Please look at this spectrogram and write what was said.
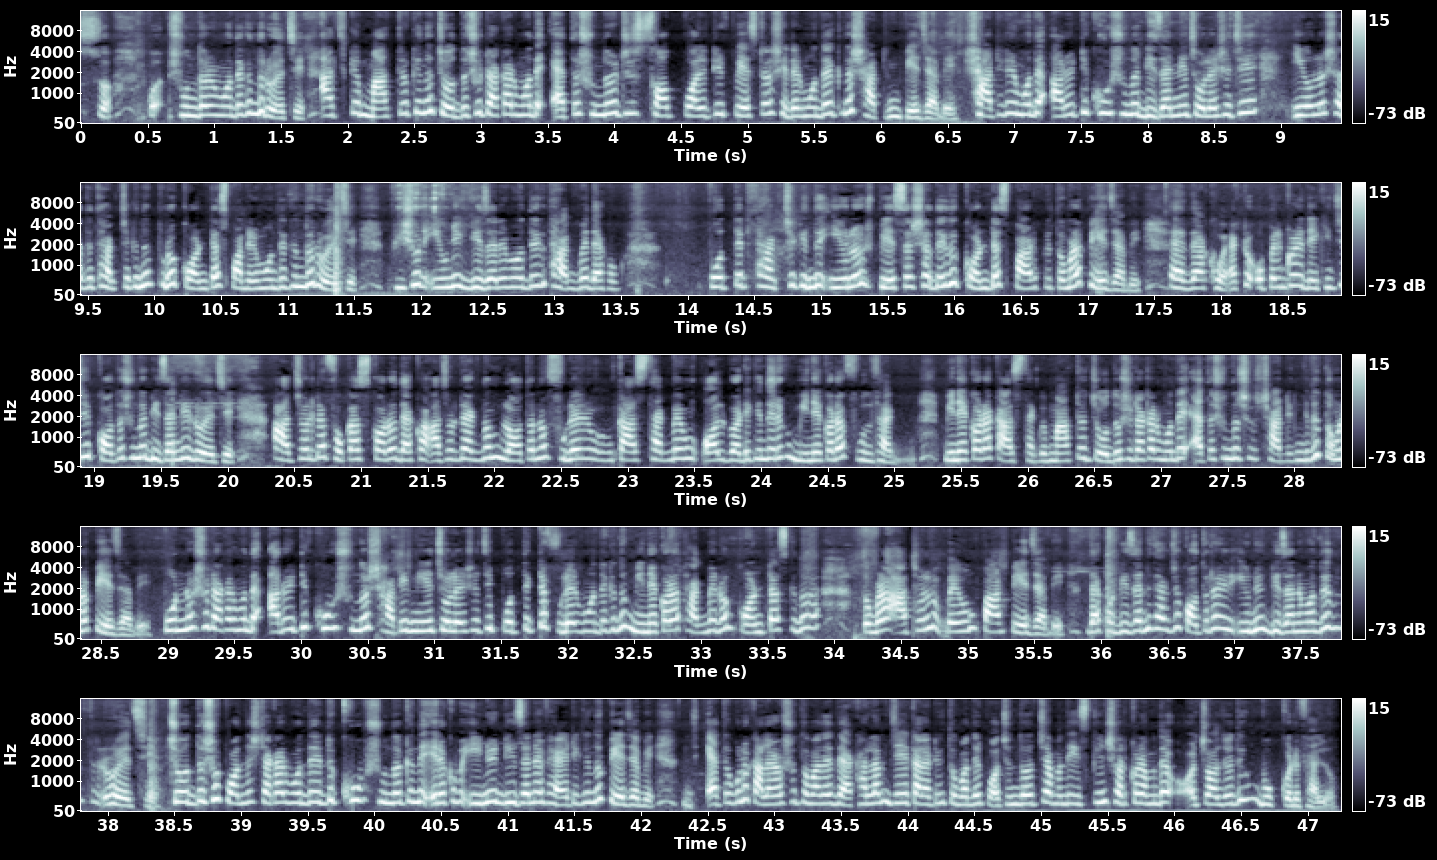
সুন্দরের মধ্যে কিন্তু রয়েছে। আজকে মাত্র কিন্তু চোদ্দশো টাকার মধ্যে এত সুন্দর সব কোয়ালিটির পেস্টটা সেটার মধ্যে কিন্তু শার্টিন পেয়ে যাবে। শার্টিনের মধ্যে আরও একটি খুব সুন্দর ডিজাইন নিয়ে চলে এসেছে। ইয়েলোর সাথে থাকছে কিন্তু পুরো কন্টাস পাটের মধ্যে কিন্তু রয়েছে। ভীষণ ইউনিক ডিজাইনের মধ্যে থাকবে। দেখো প্রত্যেক থাকছে, কিন্তু ইয়েলো পেসের সাথে কিন্তু কন্টাস্ট পার তোমরা পেয়ে যাবে। দেখো, একটা ওপেন করে দেখিয়েছি কত সুন্দর ডিজাইনটি রয়েছে। আঁচলটা ফোকাস করো, দেখো, আঁচলটা একদম লতানো ফুলের কাজ থাকবে এবং অল বডি কিন্তু এরকম মিনে করা ফুল থাকবে মিনে করা কাজ থাকবে। মাত্র চোদ্দশো টাকার মধ্যে এত সুন্দর শার্টিন কিন্তু তোমরা পেয়ে যাবে। পনেরোশো টাকার মধ্যে আরও একটি খুব সুন্দর শার্টিন নিয়ে চলে এসেছি। প্রত্যেকটা ফুলের মধ্যে কিন্তু মিনে করা থাকবে এবং কন্টাস্ট কিন্তু তোমরা আঁচল এবং পার পেয়ে যাবে। দেখো ডিজাইন থাকছে কতটা ইউনিক ডিজাইনের মধ্যে রয়েছে। চোদ্দশো পঞ্চাশ টাকার মধ্যে একটু খুব সুন্দর কিন্তু এরকম ইউনিক ডিজাইনের ভ্যারাইটি কিন্তু পেয়ে যাবে। এতগুলো কালার অপশন তোমাদের দেখালাম যে কালারটি তোমাদের পছন্দ হচ্ছে আমাদের স্ক্রিনশট করে আমাদের চল যদি বুক করে ফেলো।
